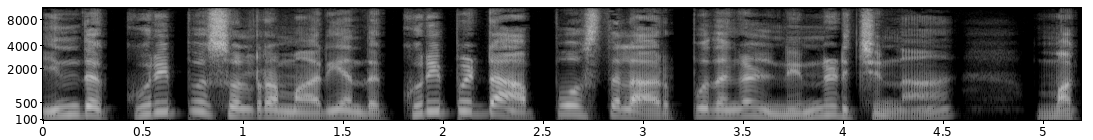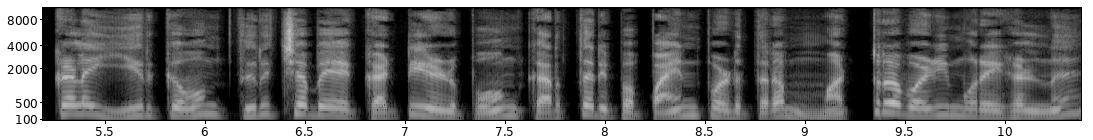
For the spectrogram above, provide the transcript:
இந்த குறிப்பு சொல்ற மாதிரி அந்த குறிப்பிட்ட அப்போஸ்தல அற்புதங்கள் நின்னுடுச்சுன்னா மக்களை ஈர்க்கவும் திருச்சபையை கட்டி எழுப்பவும் கர்த்தர் இப்ப பயன்படுத்துற மற்ற வழிமுறைகள்னு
